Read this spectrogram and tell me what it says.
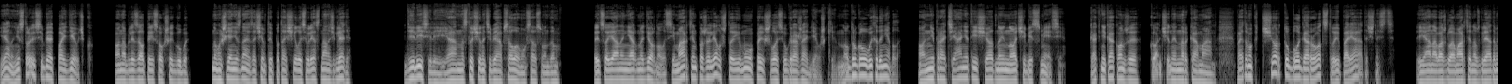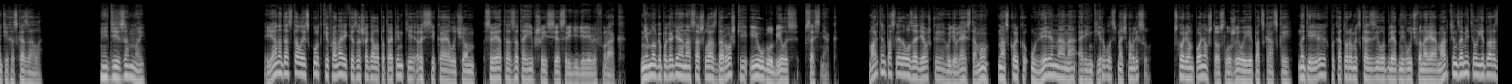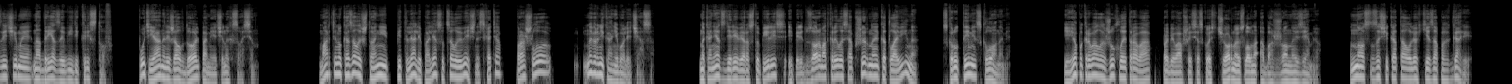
«Яна, не строй себя пай-девочку». Он облизал пересохшие губы. «Думаешь, я не знаю, зачем ты потащилась в лес на ночь глядя?» «Делись, или я настучу на тебя Абсалому с Осмондом». Лицо Яны нервно дернулось, и Мартин пожалел, что ему пришлось угрожать девушке, но другого выхода не было. Он не протянет еще одной ночи без смеси. Как-никак он же конченый наркоман, поэтому к черту благородство и порядочность. Яна обожгла Мартина взглядом и тихо сказала. «Иди за мной». Яна достала из куртки фонарик и зашагала по тропинке, рассекая лучом света затаившийся среди деревьев мрак. Немного погодя, она сошла с дорожки и углубилась в сосняк. Мартин последовал за девушкой, удивляясь тому, насколько уверенно она ориентировалась в ночном лесу. Вскоре он понял, что служило ей подсказкой. На деревьях, по которым скользил бледный луч фонаря, Мартин заметил едва различимые надрезы в виде крестов. Путь Яны лежал вдоль помеченных сосен. Мартину казалось, что они петляли по лесу целую вечность, хотя прошло наверняка не более часа. Наконец деревья расступились, и перед взором открылась обширная котловина с крутыми склонами. Ее покрывала жухлая трава, пробивавшаяся сквозь черную, словно обожженную землю. Нос защекотал легкий запах гари,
